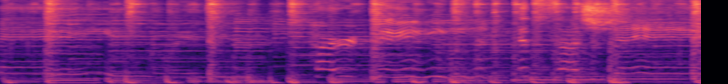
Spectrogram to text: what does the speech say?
shame the way you hurt me. It's a shame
